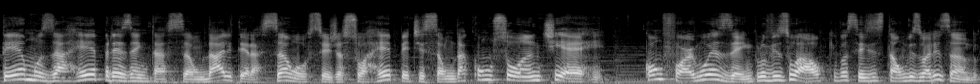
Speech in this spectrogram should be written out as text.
temos a representação da literação, ou seja, sua repetição da consoante R, conforme o exemplo visual que vocês estão visualizando.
